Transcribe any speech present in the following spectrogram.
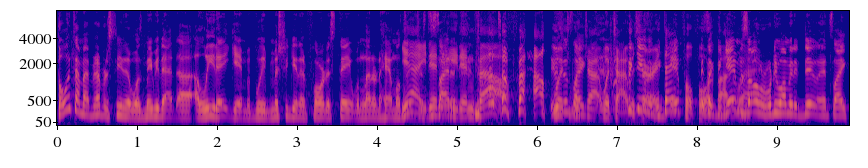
the only time I've ever seen it was maybe that uh, Elite Eight game, I believe, Michigan and Florida State, when Leonard Hamilton Yeah, just he didn't- decided he didn't foul. to foul. He was Which- like, I- which I was very game- thankful It's for, like the game the is over. What do you want me to do? And it's like.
